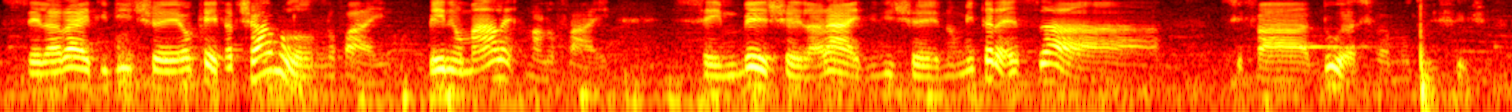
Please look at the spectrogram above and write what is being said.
se la RAI ti dice ok facciamolo, lo fai, bene o male, ma lo fai se invece la RAI ti dice non mi interessa, si fa dura, si fa molto difficile.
